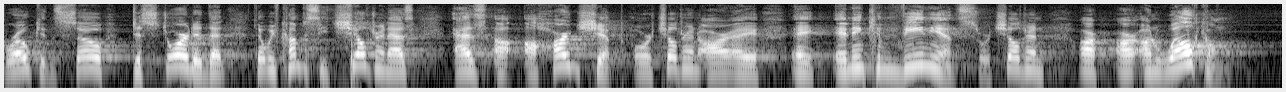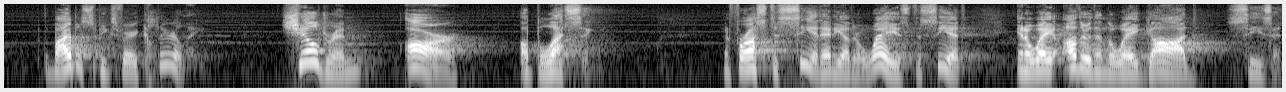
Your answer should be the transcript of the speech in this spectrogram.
broken, so distorted that, that we've come to see children as, as a, a hardship, or children are a, a, an inconvenience, or children are, are unwelcome. The Bible speaks very clearly. Children are a blessing. And for us to see it any other way is to see it in a way other than the way God sees it.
